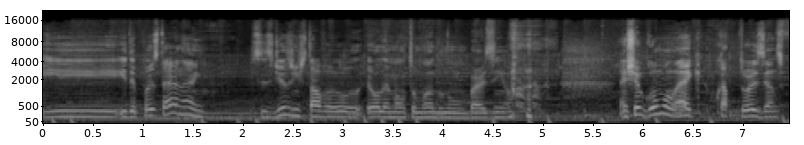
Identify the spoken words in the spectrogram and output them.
E, e depois até, né, esses dias a gente tava, eu, eu e o alemão, tomando num barzinho. Aí chegou um moleque com 14 anos,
